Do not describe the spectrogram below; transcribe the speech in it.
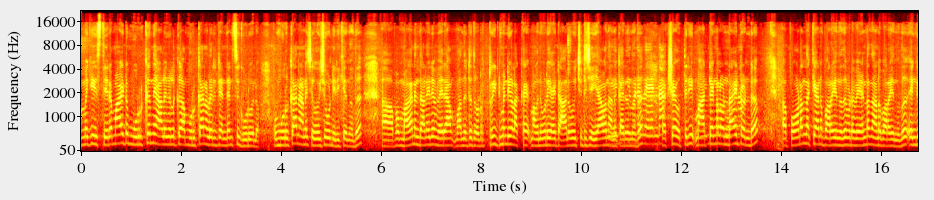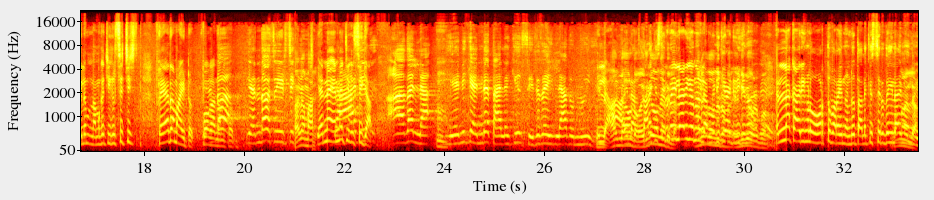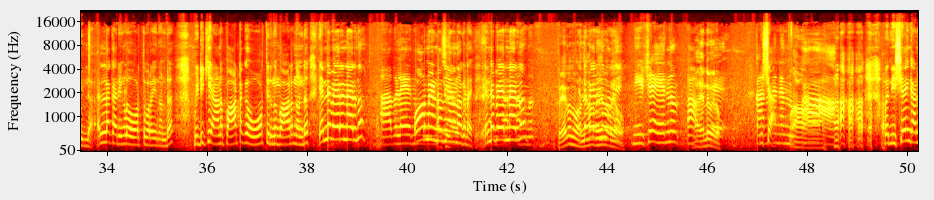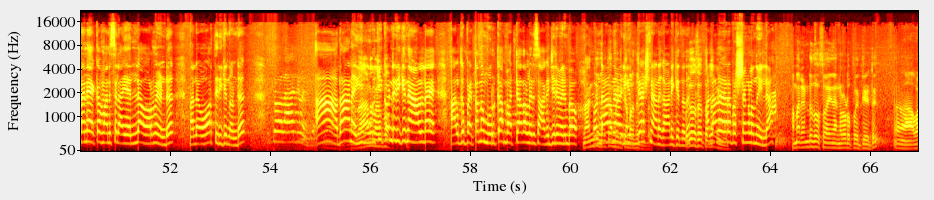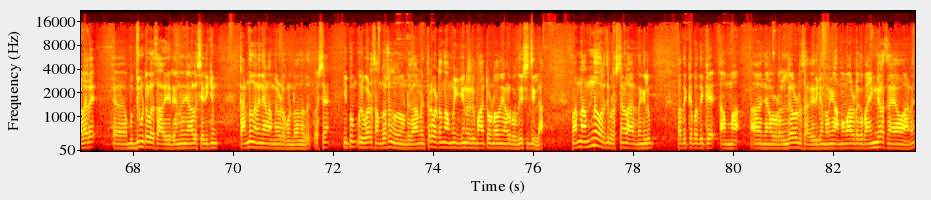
അമ്മയ്ക്ക് സ്ഥിരമായിട്ട് മുറുക്കുന്ന ആളുകൾക്ക് ആ മുറുക്കാനുള്ളൊരു ടെൻഡൻസി കൂടുമല്ലോ. അപ്പം മുറുക്കാനാണ് ചോദിച്ചുകൊണ്ടിരിക്കുന്നത്. അപ്പം മകൻ എന്താണേലും വരാം വന്നിട്ട് തുടർ ട്രീറ്റ്മെന്റുകളൊക്കെ മകനും കൂടി ആയിട്ട് ആലോചിച്ചിട്ട് ചെയ്യാമെന്നാണ് കരുതുന്നത്. പക്ഷേ ഒത്തിരി മാറ്റങ്ങൾ ഉണ്ടായിട്ടുണ്ട് പോകണം എന്നൊക്കെയാണ് പറയുന്നത് ഇവിടെ വേണ്ടെന്നാണ് പറയുന്നത്. എങ്കിലും നമുക്ക് ചികിത്സിച്ച് ഭേദമായിട്ട് പോകാം നമുക്ക്. എന്നെ എന്നെ ചികിത്സിക്കാം. അതല്ല എനിക്ക് എന്റെ തലയ്ക്ക് സ്ഥിരതയില്ലാതൊന്നുമില്ല. കുഴപ്പം. എല്ലാ കാര്യങ്ങളും ഓർത്ത് പറയുന്നുണ്ട്. തലയ്ക്ക് സ്ഥിരതയില്ലായ്മ ഒന്നും ഇല്ല എല്ലാ കാര്യങ്ങളും ഓർത്ത് പറയുന്നുണ്ട്. മിടിക്കുകയാണ് പാട്ടൊക്കെ ഓർത്തിരുന്ന് പാടുന്നുണ്ട്. എന്റെ പേരെന്നായിരുന്നു? അവളെ ഓർമ്മയുണ്ടോന്ന് ഞാൻ നോക്കട്ടെ. എന്റെ പേരെന്നായിരുന്നു? പേരൊന്ന് പറഞ്ഞു. എന്റെ പേര്? നിഷ. അപ്പൊ നിഷയും കണ്ണനെയൊക്കെ മനസ്സിലായി എല്ലാം ഓർമ്മയുണ്ട്. നല്ല ഓർത്തിരിക്കുന്നുണ്ട്. ആ അതാണ്. ഈ മുറുക്കിക്കൊണ്ടിരിക്കുന്ന ആളുടെ ആൾക്ക് പെട്ടെന്ന് മുറുക്കാൻ പറ്റാത്തുള്ള ഒരു സാഹചര്യം വരുമ്പോ ഉണ്ടാകുന്ന ഒരു ഇറിറ്റേഷൻ ആണ് കാണിക്കുന്നത്. അല്ലാതെ വേറെ പ്രശ്നങ്ങളൊന്നും ഇല്ല. അമ്മ രണ്ട് ദിവസമായി ഞങ്ങളോടൊപ്പം എത്തിയിട്ട് വളരെ ബുദ്ധിമുട്ടുള്ള സാഹചര്യം. എന്ന് ഞങ്ങൾ ശരിക്കും കണ്ണു നനഞ്ഞാണ് അമ്മ ഇവിടെ കൊണ്ടുവന്നത്. പക്ഷേ ഇപ്പം ഒരുപാട് സന്തോഷം തോന്നുന്നുണ്ട്. കാരണം ഇത്ര പെട്ടെന്ന് അമ്മയ്ക്ക് ഇങ്ങനെ ഒരു മാറ്റം ഉണ്ടാകുമെന്ന് ഞങ്ങൾ പ്രതീക്ഷിച്ചില്ല. വന്ന് അന്ന് കുറച്ച് പ്രശ്നങ്ങളായിരുന്നെങ്കിലും പതുക്കെ പതുക്കെ അമ്മ ഞങ്ങളോട് എല്ലാവരോടും സഹകരിക്കാൻ തുടങ്ങി. അമ്മമാരോടൊക്കെ ഭയങ്കര സ്നേഹമാണ്.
